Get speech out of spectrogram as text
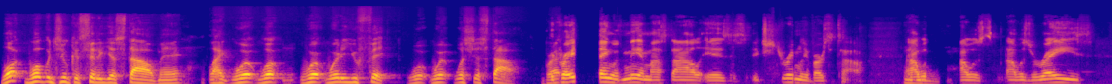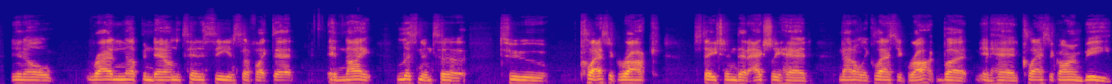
What what would you consider your style man? Like what what where, where do you fit what, what what's your style Brett? the crazy thing with me and my style is it's extremely versatile mm. i was i was i was raised you know riding up and down to Tennessee and stuff like that at night, listening to to classic rock station that actually had not only classic rock, but it had classic R and B,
